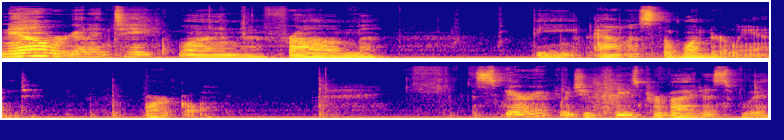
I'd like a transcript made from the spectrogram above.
Now we're going to take one from the Alice the Wonderland Oracle. Spirit, would you please provide us with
